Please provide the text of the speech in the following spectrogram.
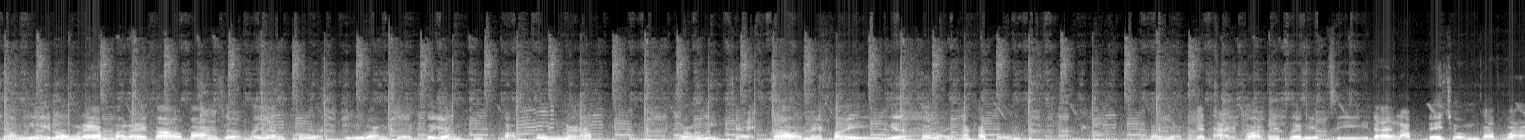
ช่วงนี้โรงแรมอะไรก็บางส่วนก็ยังเปิด คือบางส่วนก็ยังปิดปรับปรุงนะครับ ช่วงนี้แขกก็ไม่ค่อยเยอะเท่าไหร่นะครับผม ก็อยากจะถ่ายทอดให้เพื่อน FC ได้รับได้ชมครับว่า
